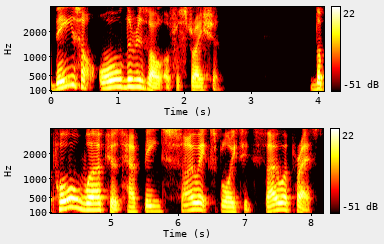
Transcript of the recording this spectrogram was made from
these are all the result of frustration. The poor workers have been so exploited, so oppressed,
